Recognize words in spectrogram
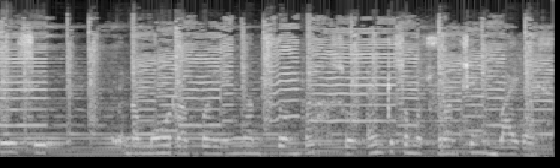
ತಿಳಿಸಿ. ನಮ್ಮ ಊರ ಹಬ್ಬ ಹೆಂಗೆ ಅಂತ. So thank you so much watching bye guys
